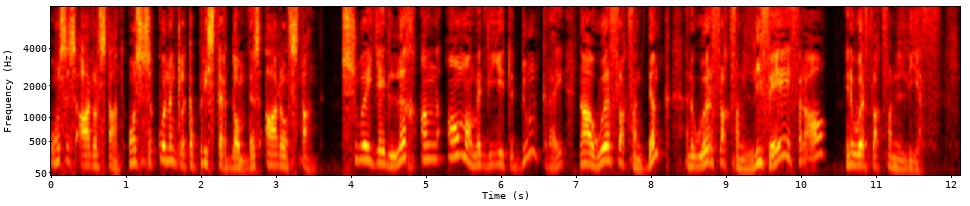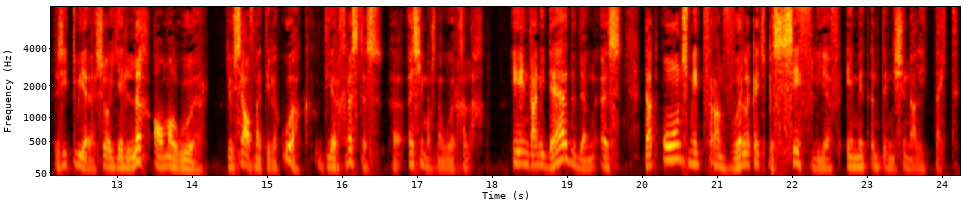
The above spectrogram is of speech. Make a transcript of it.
Ons is adelstand. Ons is 'n koninklike priesterdom. Dis adelstand. So jy lig aan almal met wie jy te doen kry na 'n hoër vlak van dink en 'n hoër vlak van lief hê veral en 'n hoër vlak van leef. Dis die tweede. So jy lig almal hoër. Jouself natuurlik ook. Deur Christus uh, is jy mos nou hoër gelig. En dan die derde ding is dat ons met verantwoordelikheidsbesef leef en met intentionaliteit.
